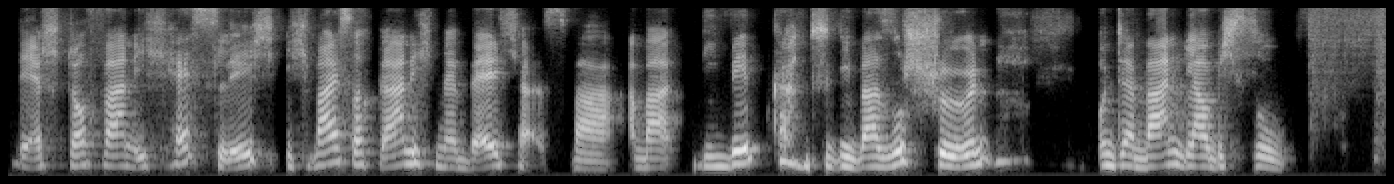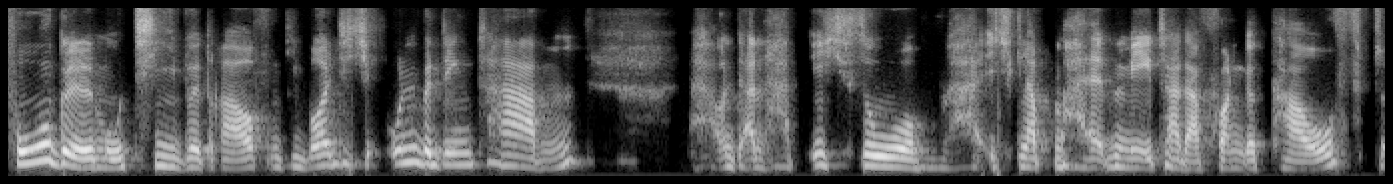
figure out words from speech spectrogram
der Stoff war nicht hässlich. Ich weiß auch gar nicht mehr, welcher es war, aber die Webkante, die war so schön. Und da waren, glaube ich, so Vogelmotive drauf und die wollte ich unbedingt haben. Und dann habe ich so, ich glaube, einen halben Meter davon gekauft.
